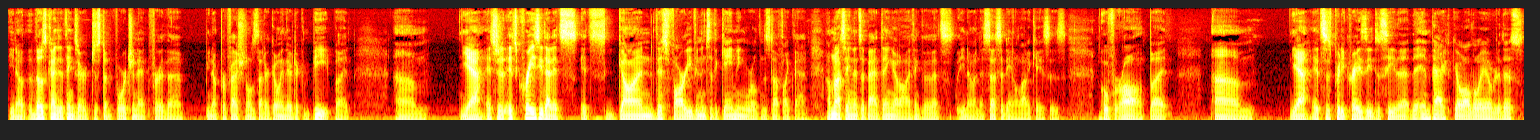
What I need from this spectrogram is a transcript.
you know those kinds of things are just unfortunate for the you know professionals that are going there to compete. But um yeah it's just it's crazy that it's it's gone this far even into the gaming world and stuff like that. I'm not saying that's a bad thing at all. I think that that's you know a necessity in a lot of cases overall but um yeah it's just pretty crazy to see the the impact go all the way over to this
